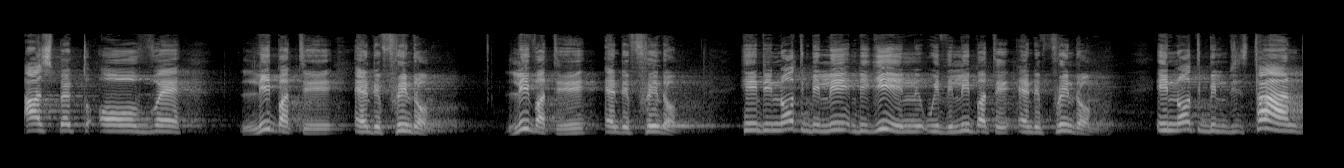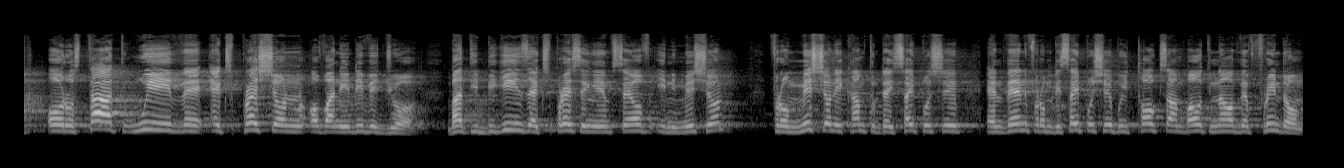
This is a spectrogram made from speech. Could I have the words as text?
aspect of uh, liberty and freedom. Liberty and freedom. He did not begin with liberty and freedom. He not stand or start with the expression of an individual, but he begins expressing himself in mission. From mission, he comes to discipleship, and then from discipleship, he talks about now the freedom,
